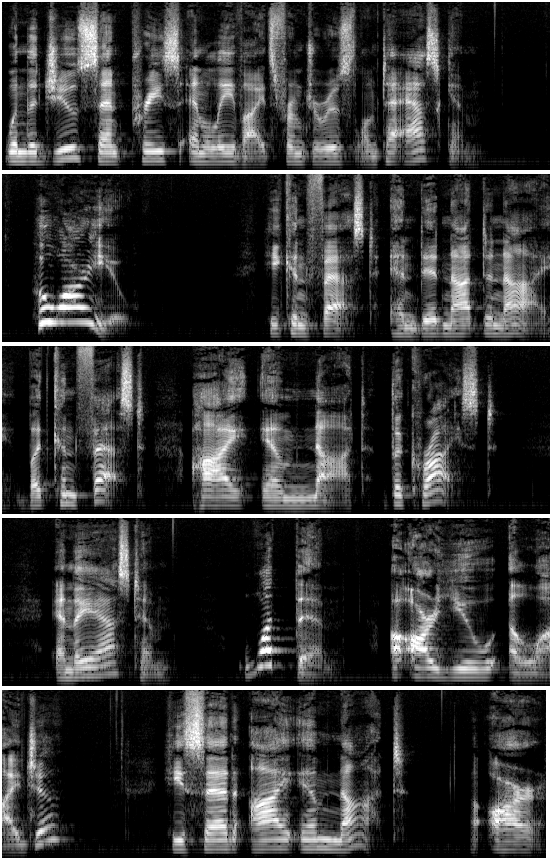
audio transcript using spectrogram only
When the Jews sent priests and Levites from Jerusalem to ask him, Who are you? He confessed and did not deny, but confessed, I am not the Christ. And they asked him, What then? Are you Elijah? He said, I am not. Are,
